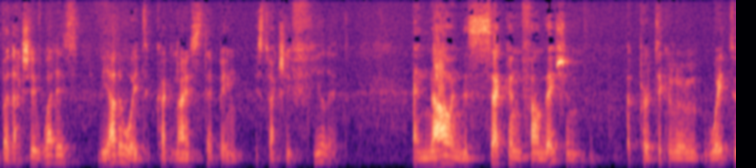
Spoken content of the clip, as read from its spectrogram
but actually, what is the other way to cognize stepping is to actually feel it. And now, in this second foundation, a particular way to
